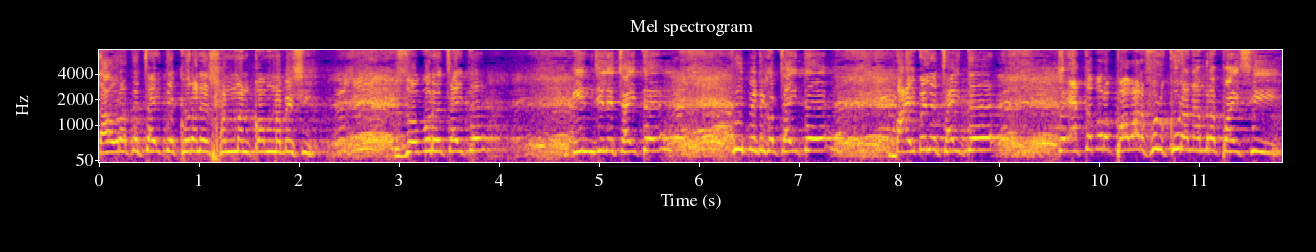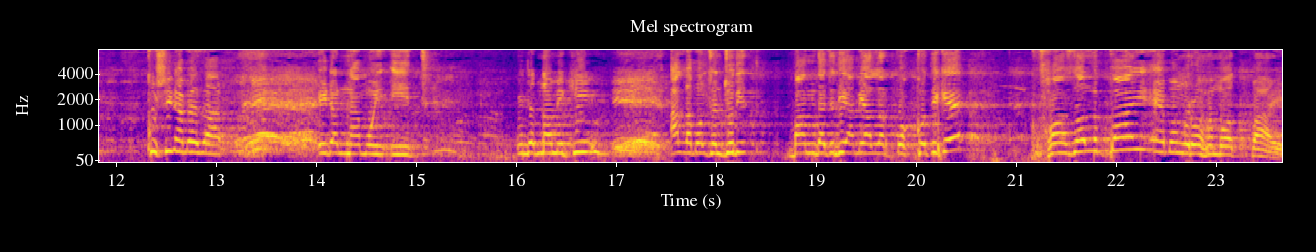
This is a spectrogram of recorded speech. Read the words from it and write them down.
তাওরাতে চাইতে কোরআনের সম্মান কম না বেশি? জবরে চাইতে ইঞ্জিলে চাইতে, ত্রিপেটিক চাইতে, বাইবেলে চাইতে, তো এত বড় পাওয়ারফুল কোরআন আমরা পাইছি খুশি না বেজার। এটার নাম ওই ঈদ। এটার নামে কি? আল্লাহ বলছেন, যদি বান্দা, যদি আমি আল্লাহর পক্ষ থেকে ফজল পায় এবং রহমত পায়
